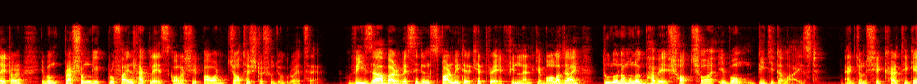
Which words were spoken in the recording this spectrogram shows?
লেটার এবং প্রাসঙ্গিক প্রোফাইল থাকলে স্কলারশিপ পাওয়ার যথেষ্ট সুযোগ রয়েছে। ভিসা বা রেসিডেন্স পারমিটের ক্ষেত্রে ফিনল্যান্ডকে বলা যায় তুলনামূলকভাবে স্বচ্ছ এবং ডিজিটালাইজড একজন শিক্ষার্থীকে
